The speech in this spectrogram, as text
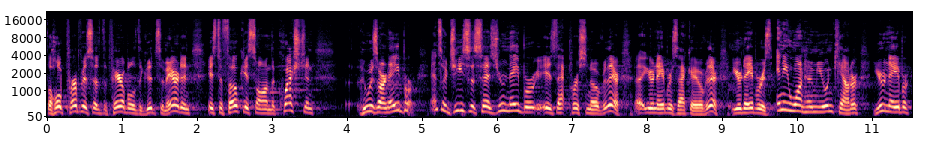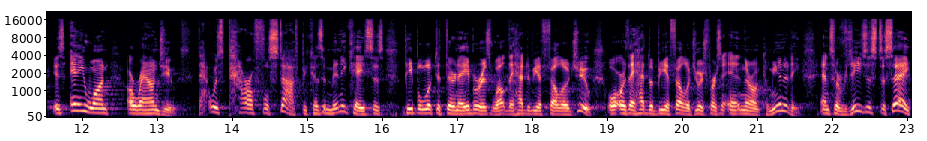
The whole purpose of the parable of the Good Samaritan is to focus on the question who is our neighbor? And so Jesus says, Your neighbor is that person over there. Uh, your neighbor is that guy over there. Your neighbor is anyone whom you encounter. Your neighbor is anyone around you. That was powerful stuff because in many cases, people looked at their neighbor as well, they had to be a fellow Jew or, or they had to be a fellow Jewish person in their own community. And so for Jesus to say,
